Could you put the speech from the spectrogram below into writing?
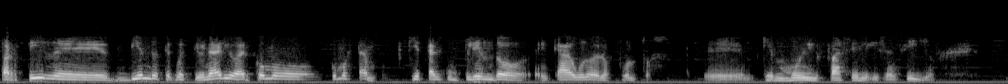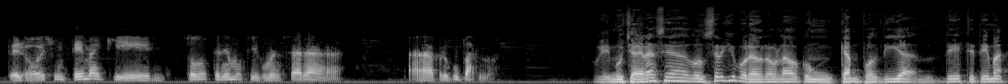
partir de, viendo este cuestionario a ver cómo, cómo están, qué están cumpliendo en cada uno de los puntos, eh, que es muy fácil y sencillo pero es un tema que todos tenemos que comenzar a, preocuparnos. muchas gracias, don Sergio, por haber hablado con Campo al Día de este tema,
